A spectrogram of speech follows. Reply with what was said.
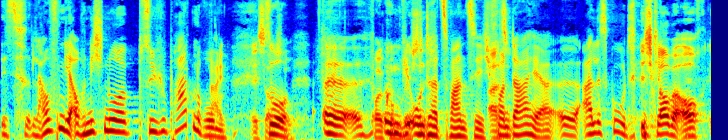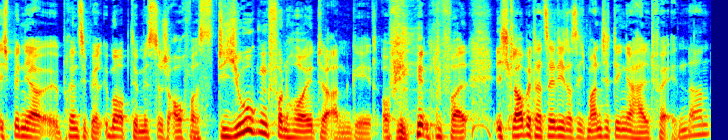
es laufen ja auch nicht nur Psychopathen rum, Nein, ist so, so. Äh, irgendwie richtig. unter 20. Von also, daher, äh, alles gut. Ich glaube auch, ich bin ja prinzipiell immer optimistisch, auch was die Jugend von heute angeht, auf jeden Fall. Ich glaube tatsächlich, dass sich manche Dinge Dinge halt verändern.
